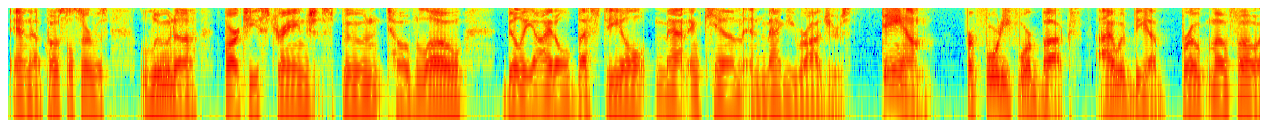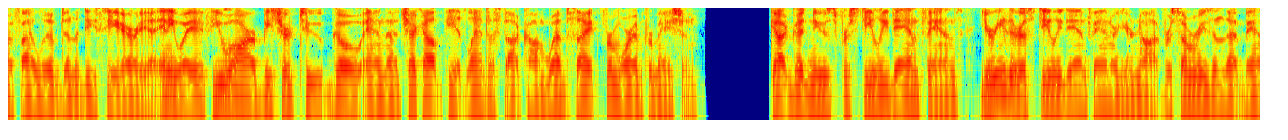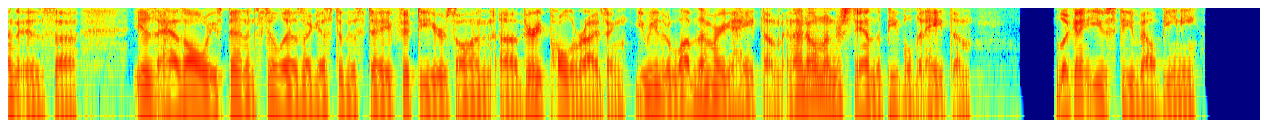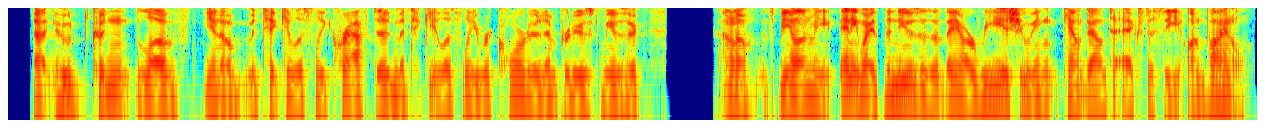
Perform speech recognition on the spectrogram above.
and uh, Postal Service, Luna, Bartees Strange, Spoon, Tove Lo, Billy Idol, Bastille, Matt and Kim, and Maggie Rogers. Damn! For 44 bucks, I would be a broke mofo if I lived in the DC area. Anyway, if you are, be sure to go and uh, check out the Atlantis.com website for more information. Got good news for Steely Dan fans. You're either a Steely Dan fan or you're not. For some reason, that band is, uh, is, has always been and still is, I guess, to this day, 50 years on, uh, very polarizing. You either love them or you hate them. And I don't understand the people that hate them looking at you, Steve Albini. Uh, who couldn't love, you know, meticulously crafted, meticulously recorded and produced music? I don't know. It's beyond me. Anyway, the news is that they are reissuing Countdown to Ecstasy on vinyl.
